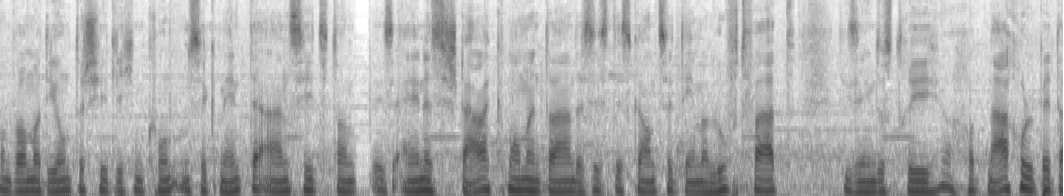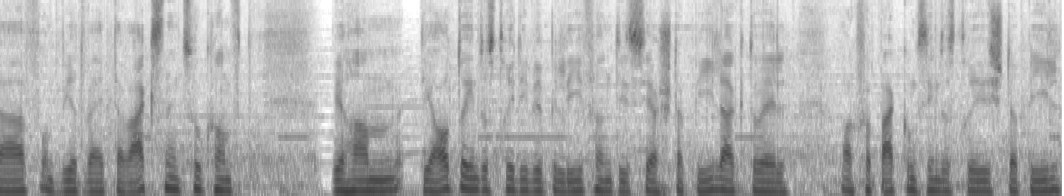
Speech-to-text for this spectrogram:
Und wenn man die unterschiedlichen Kundensegmente ansieht, dann ist eines stark momentan, das ist das ganze Thema Luftfahrt. Diese Industrie hat Nachholbedarf und wird weiter wachsen in Zukunft. Wir haben die Autoindustrie, die wir beliefern, die ist sehr stabil aktuell. Auch Verpackungsindustrie ist stabil.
